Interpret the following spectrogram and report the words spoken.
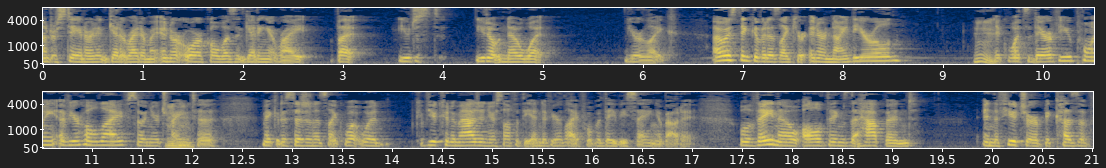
understand or I didn't get it right or my inner oracle wasn't getting it right. But you just, you don't know what you're like. I always think of it as like your inner 90 year old. Hmm. Like what's their viewpoint of your whole life. So when you're trying mm-hmm. to make a decision, it's like, what would, if you could imagine yourself at the end of your life, what would they be saying about it? Well, they know all the things that happened in the future because of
